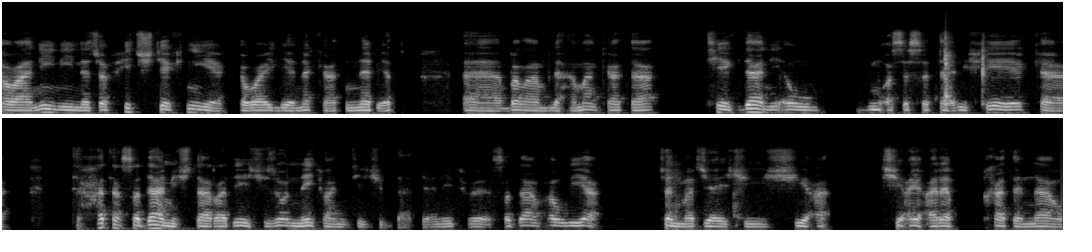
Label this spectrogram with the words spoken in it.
قەوانینی نەجەف هیچ شتێک نییە کە وای لێ نەکات نەبێت بەڵام لە هەمان کاتا تێکدانی ئەو موئەسەسە تاریخیەیە کە حتا سەدامیش تا ڕادەیەکی زۆر نەیتوانی تێکی بدات یانی سەدام هەوڵیە چەند مەرجەیەکی شیعە شیعەی عەرەب بخاتە ناو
